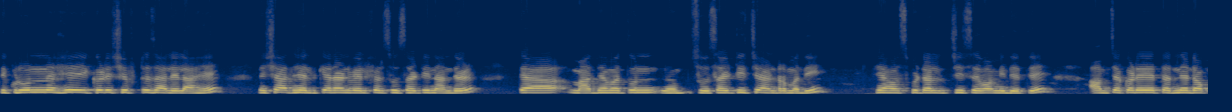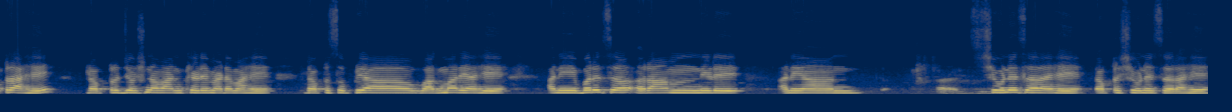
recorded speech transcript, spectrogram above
तिकडून हे इकडे शिफ्ट झालेलं आहे. Nishad health care and welfare society Nanded. त्या माध्यमातून सोसायटीच्या अंडरमध्ये ह्या हॉस्पिटलची सेवा मी देते. आमच्याकडे तज्ज्ञ डॉक्टर आहे. डॉक्टर जोशना वानखेडे मॅडम आहे. डॉक्टर सुप्रिया वाघमारे आहे. आणि बरेच राम निडे आणि शिवणे सर आहे. डॉक्टर शिवणे सर आहे.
